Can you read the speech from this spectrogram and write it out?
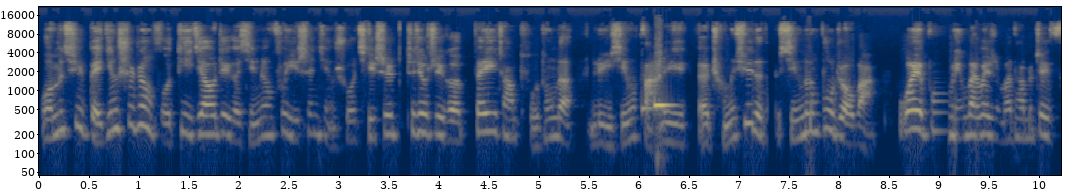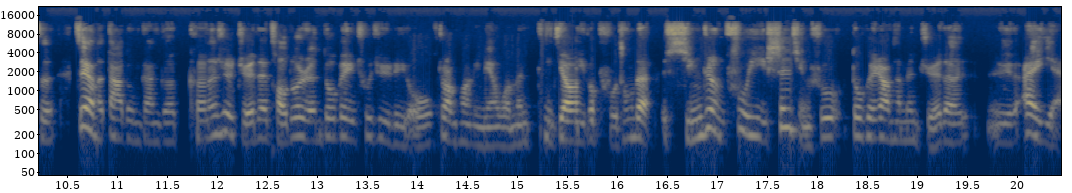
我们去北京市政府递交这个行政复议申请书，其实这就是一个非常普通的履行法律呃程序的行政步骤吧。我也不明白为什么他们这次这样的大动干戈，可能是觉得好多人都被出去旅游状况里面，我们递交一个普通的行政复议申请书，都会让他们觉得那个碍眼。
